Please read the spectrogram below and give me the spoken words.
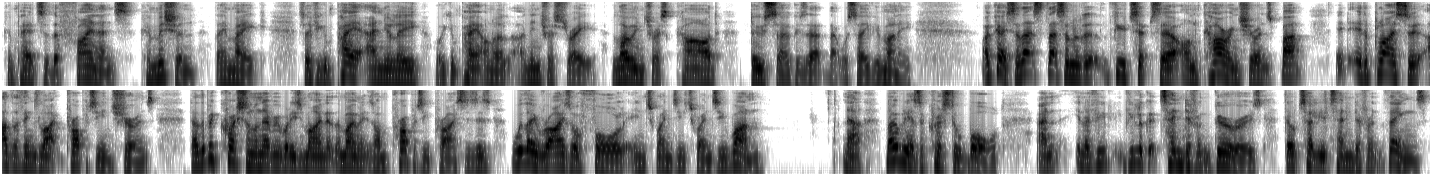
compared to the finance commission they make. So if you can pay it annually or you can pay it on a, an interest rate, low interest card, do so because that, that will save you money. Okay, so that's that's a little, few tips there on car insurance, but it, it applies to other things like property insurance. Now, the big question on everybody's mind at the moment is on property prices: is will they rise or fall in 2021? Now, nobody has a crystal ball, and you know if you if you look at ten different gurus, they'll tell you ten different things.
